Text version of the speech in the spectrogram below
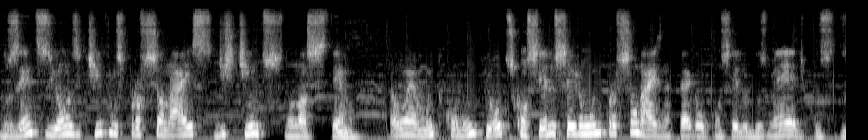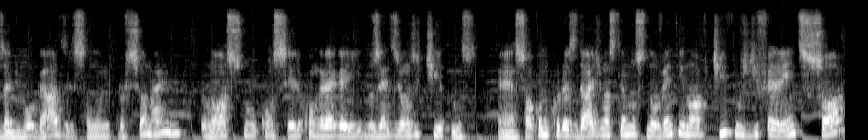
211 títulos profissionais distintos no nosso sistema. Então é muito comum que outros conselhos sejam uniprofissionais, né? Pega o conselho dos médicos, dos advogados, eles são uniprofissionais. Né? O nosso conselho congrega aí 211 títulos. É, só como curiosidade, nós temos 99 títulos diferentes só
